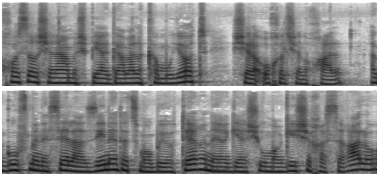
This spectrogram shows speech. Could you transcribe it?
חוסר שינה משפיע גם על הכמויות של האוכל שנאכל. הגוף מנסה להזין את עצמו ביותר אנרגיה שהוא מרגיש שחסרה לו,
